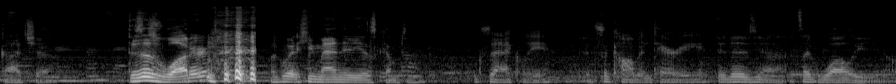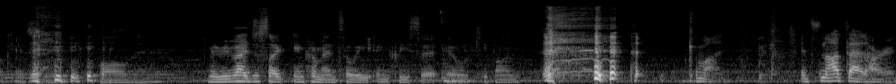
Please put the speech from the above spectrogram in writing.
Gotcha. This is water? Look what humanity has come to. Exactly. It's a commentary. It is, yeah. It's like WALL-E, you know. Okay, so ball there. Maybe if I just like incrementally increase it, it'll keep on. Come on. It's not that hard.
